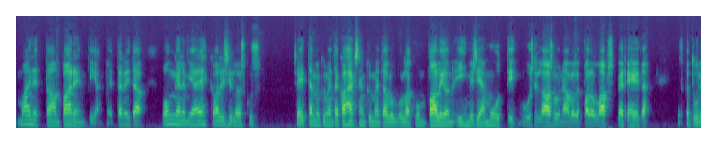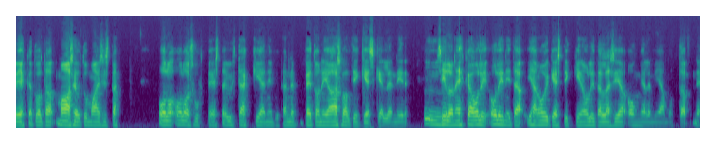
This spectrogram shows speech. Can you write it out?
mainettaan parempia. Että niitä ongelmia ehkä oli silloin joskus 70-80-luvulla, kun paljon ihmisiä muutti uusilla asuinalueilla, paljon lapsiperheitä, jotka tuli ehkä tuolta maaseutumaisista olosuhteista yhtäkkiä niin kuin tänne betonin ja asfaltin keskelle, niin mm. silloin ehkä oli, oli niitä ihan oikeastikin oli tällaisia ongelmia, mutta ne,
